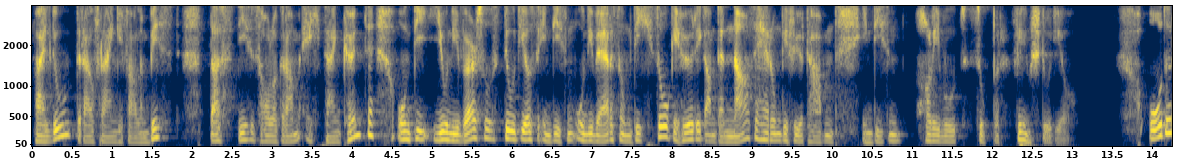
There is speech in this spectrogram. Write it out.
weil du darauf reingefallen bist, dass dieses Hologramm echt sein könnte und die Universal Studios in diesem Universum dich so gehörig an der Nase herumgeführt haben in diesem Hollywood Super Filmstudio. Oder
